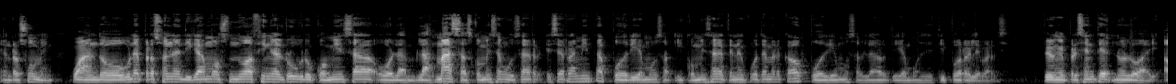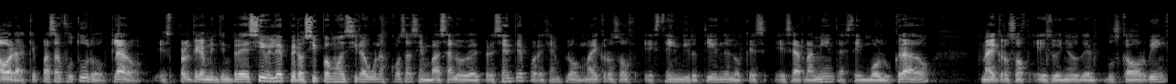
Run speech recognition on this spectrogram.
en resumen, cuando una persona, digamos, no afín al rubro comienza, o las masas comienzan a usar esa herramienta, podríamos, y comienzan a tener cuota de mercado, podríamos hablar, digamos, de tipo de relevancia pero en el presente no lo hay. Ahora, ¿qué pasa futuro? Claro, es prácticamente impredecible, pero sí podemos decir algunas cosas en base a lo del presente. Por ejemplo, Microsoft está invirtiendo en lo que es esa herramienta, está involucrado Microsoft es dueño del buscador Bing.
